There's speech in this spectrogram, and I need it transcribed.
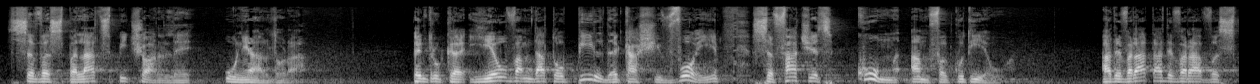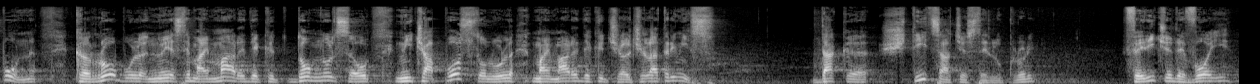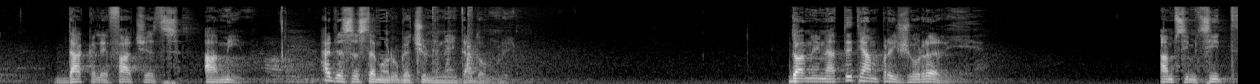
să vă spălați picioarele unii altora. Pentru că eu v-am dat o pildă ca și voi să faceți cum am făcut eu. Adevărat, adevărat vă spun că robul nu este mai mare decât Domnul său, nici apostolul mai mare decât cel ce l-a trimis. Dacă știți aceste lucruri, ferice de voi dacă le faceți. Amin. Haideți să stăm în rugăciune înaintea Domnului. Doamne, în atâtea împrejurări am simțit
